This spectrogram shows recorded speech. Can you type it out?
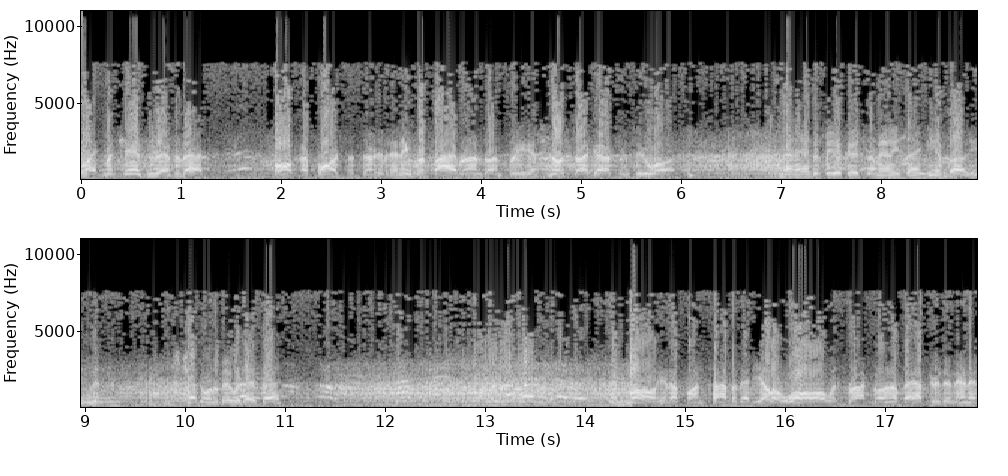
like my chances after that. Falk, uh, Forsch, a third of an inning for five runs on three hits, no strikeouts, and two walks. That had to feel good for Manny Sanguillen, Bob. He's been struggling a bit with that bat. And ball hit up on top of that yellow wall with Brock going up after it, and then it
